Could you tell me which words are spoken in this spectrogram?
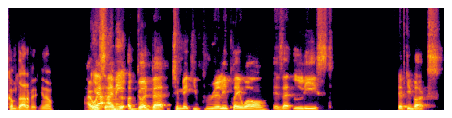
comes out of it, you know? I would Yeah, say I a mean- a good bet to make you really play well is at least 50 bucks.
